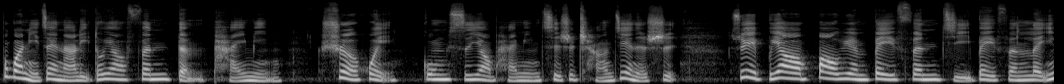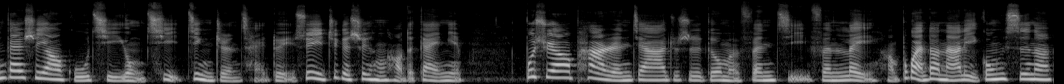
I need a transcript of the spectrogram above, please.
不管你在哪里，都要分等排名。社会、公司要排名次是常见的事，所以不要抱怨被分级、被分类，应该是要鼓起勇气竞争才对。所以这个是很好的概念，不需要怕人家就是给我们分级分类。好，不管到哪里，公司呢？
